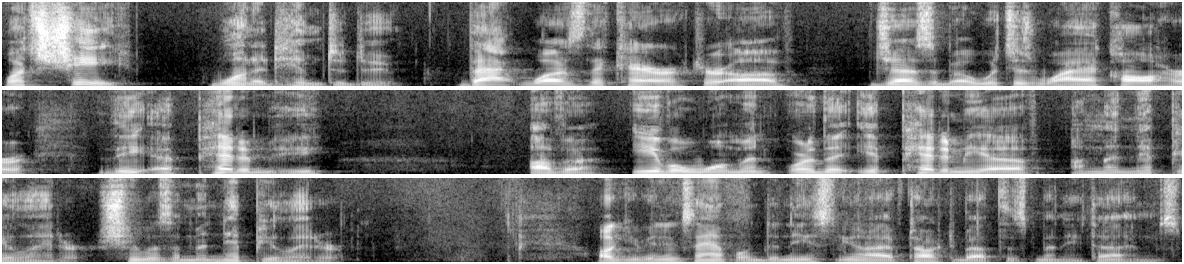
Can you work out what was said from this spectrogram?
what she wanted him to do. That was the character of Jezebel, which is why I call her the epitome of an evil woman or the epitome of a manipulator. She was a manipulator. I'll give you an example. Denise, you and I have talked about this many times.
